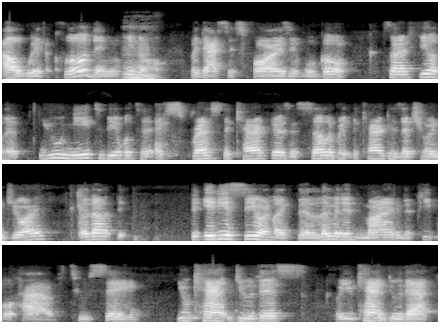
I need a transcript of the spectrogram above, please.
I'll wear the clothing, you Mhm. know, but that's as far as it will go. So I feel that you need to be able to express the characters and celebrate the characters that you enjoy without the, the idiocy or like the limited mind that people have to say you can't do this or you can't do that.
